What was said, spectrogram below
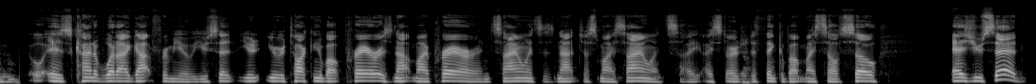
mm-hmm. is kind of what I got from you. You said you you were talking about prayer is not my prayer and silence is not just my silence. I, I started yeah. to think about myself. So as you said,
